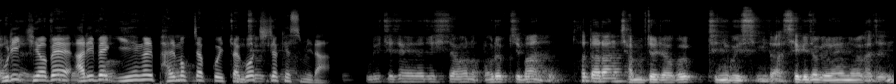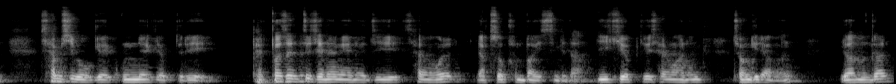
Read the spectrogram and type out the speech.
우리 기업의 아리백 이행을 발목 잡고 있다고 지적했습니다. 우리 재생에너지 시장은 어렵지만 커다란 잠재력을 지니고 있습니다. 세계적 영향력을 가진 35개 국내 기업들이 100% 재생에너지 사용을 약속한 바 있습니다. 이 기업들이 사용하는 전기량은 연간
